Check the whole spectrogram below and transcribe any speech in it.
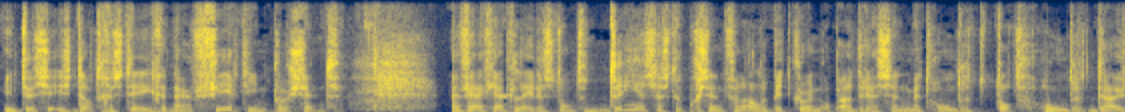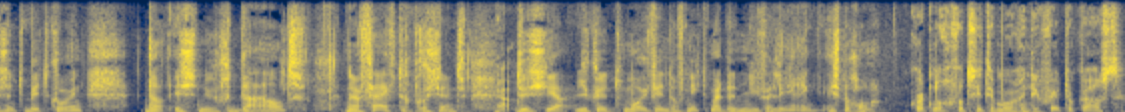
Intussen is dat gestegen naar 14 procent. En vijf jaar geleden stond 63% van alle bitcoin op adressen met 100 tot 100.000 bitcoin. Dat is nu gedaald naar 50%. Ja. Dus ja, je kunt het mooi vinden of niet, maar de nivellering is begonnen. Kort nog, wat zit er morgen in de CryptoCast?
